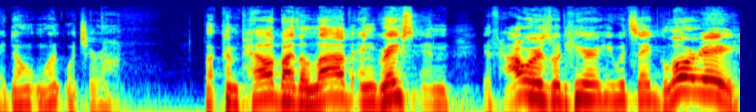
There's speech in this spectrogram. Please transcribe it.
I don't want what you're on. but compelled by the love and grace. And if Howers would hear, he would say, Glory.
